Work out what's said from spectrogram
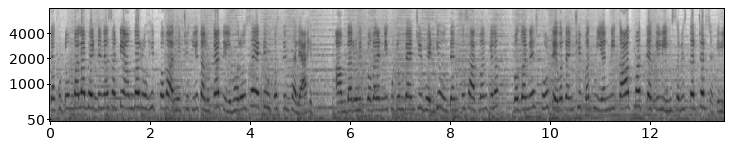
त्या कुटुंबाला भेट देण्यासाठी आमदार रोहित पवार हे चिखली तालुक्यातील भरोसा येथे उपस्थित झाले आहेत. आमदार रोहित पवार यांनी कुटुंबियांची भेट घेऊन त्यांचं सांत्वन केलं. व गणेश थोटे व त्यांची पत्नी यांनी का आत्महत्या केली ही सविस्तर चर्चा केली.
